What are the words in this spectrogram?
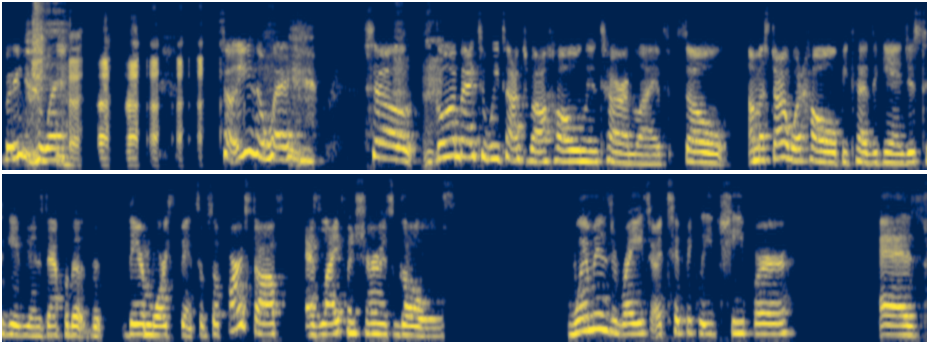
But either way so either way so going back to we talked about whole and term life so I'm gonna start with whole because again, just to give you an example, that the, they're more expensive. So first off, as life insurance goes, women's rates are typically cheaper, as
